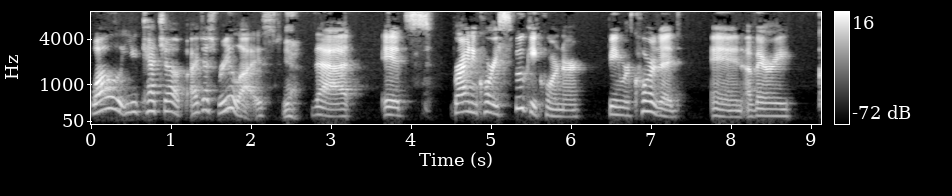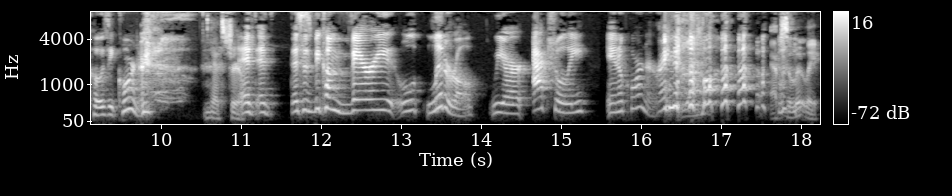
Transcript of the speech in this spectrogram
While you catch up, I just realized Yeah. that it's Brian and Corey's spooky corner being recorded in a very cozy corner. That's true. it, it, this has become very l- literal. We are actually in a corner right now. Absolutely.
